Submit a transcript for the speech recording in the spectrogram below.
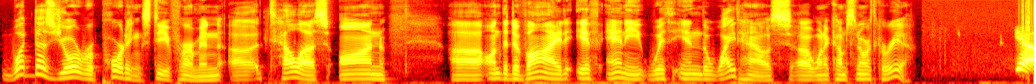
what does your reporting, Steve Herman, uh, tell us on uh, on the divide, if any, within the White House uh, when it comes to North Korea? Yeah,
